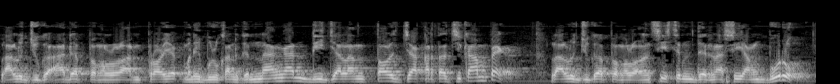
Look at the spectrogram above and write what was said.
Lalu juga ada pengelolaan proyek menimbulkan genangan di jalan tol Jakarta Cikampek. Lalu juga pengelolaan sistem drainase yang buruk.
